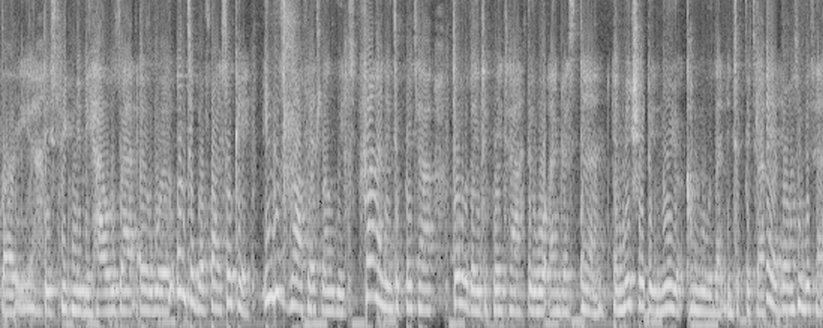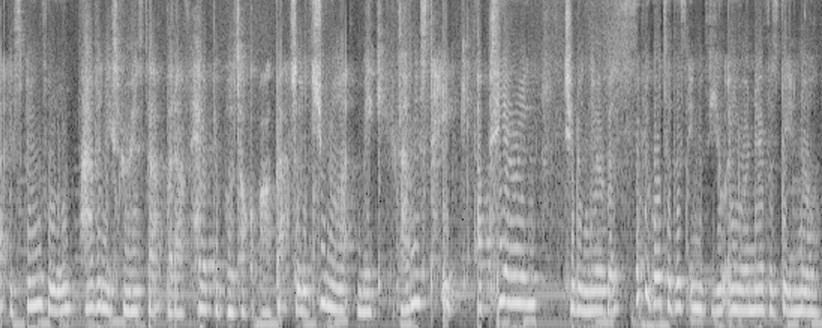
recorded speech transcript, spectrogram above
barrier. They speak maybe Hausa, top of It's okay. English is not our first language. Find an interpreter, go with the interpreter, they will understand. And make sure they know you're coming with an interpreter. Hey, but also it's painful. I haven't experienced that, but I've heard people talk about that. So do not make that mistake. Appearing to be nervous. If you go to this interview and you are nervous, they know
